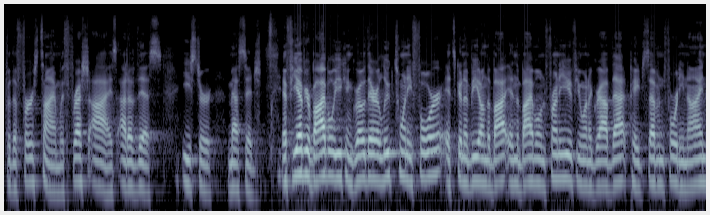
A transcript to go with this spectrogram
for the first time with fresh eyes out of this Easter message. If you have your Bible, you can grow there. Luke 24, it's going to be on the, in the Bible in front of you if you want to grab that, page 749.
